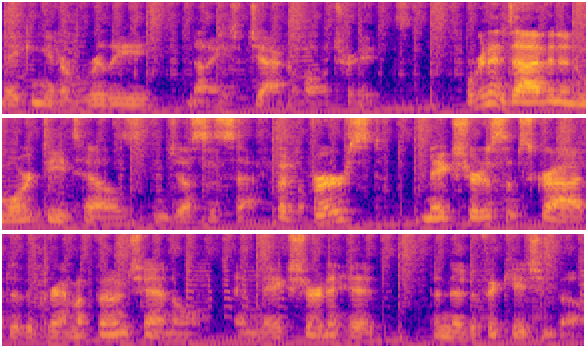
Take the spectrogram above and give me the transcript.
making it a really nice jack of all trades. We're going to dive into more details in just a sec. But first, make sure to subscribe to the Gramophone channel and make sure to hit the notification bell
